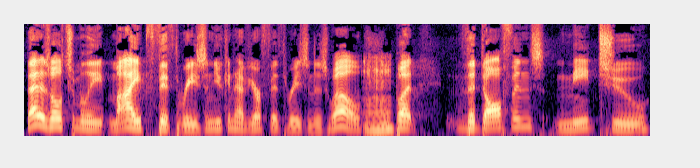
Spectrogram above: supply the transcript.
That is ultimately my fifth reason. You can have your fifth reason as well, mm-hmm. but the Dolphins need to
